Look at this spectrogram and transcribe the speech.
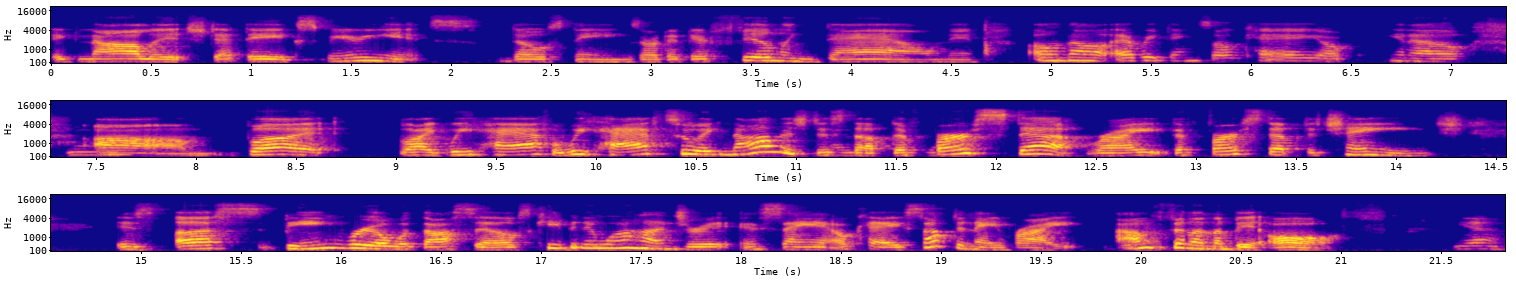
acknowledge that they experience those things or that they're feeling down and, oh no, everything's okay. Or, you know, mm-hmm. um, but like we have, we have to acknowledge this stuff. The first step, right? The first step to change is us being real with ourselves, keeping it 100 and saying, okay, something ain't right. I'm feeling a bit off. Yeah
